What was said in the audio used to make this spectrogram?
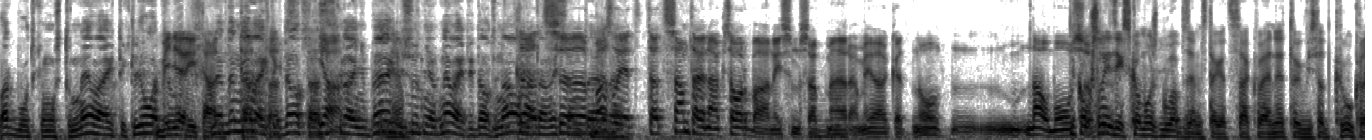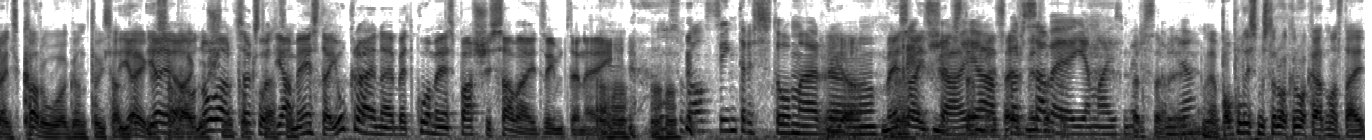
varbūt ka mums tur nevajag tik ļoti. Viņi arī tādu ne, nevajag tik daudz tās ukrāņu bēgļus uzņemt, nevajag tik daudz naudas. Tāds mazliet tāds samtaināks urbānisms apmēram, jā, ka nu, nav mūsu. Kaut kas līdzīgs, ko mūsu gobzems tagad saka, vai ne? Tur visādi ukrāņas karoga un tur visādi bēgļi. Jā, jā, jā. Nu, vārdu sakot, jā, mēs tai Ukrainai, bet ko mēs paši savai dzimtenei? Mūsu valsts intereses tomēr. Jā, mēs aizmirstam. Jā, par savējiem aizmirstam. Populisms roku rokā nostāja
